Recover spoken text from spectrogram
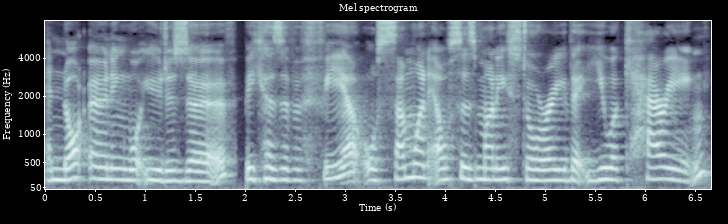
and not earning what you deserve because of a fear or someone else's money story that you are carrying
